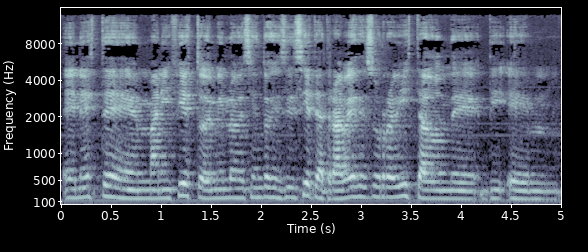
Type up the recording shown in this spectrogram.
en este manifiesto de 1917 a través de su revista donde em,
